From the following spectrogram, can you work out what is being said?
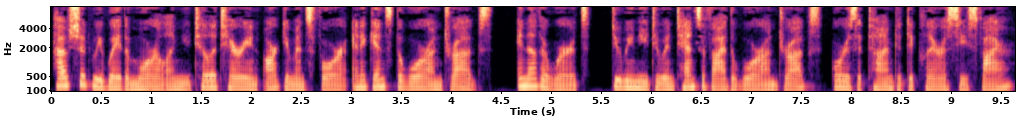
how should we weigh the moral and utilitarian arguments for and against the war on drugs? In other words, do we need to intensify the war on drugs, or is it time to declare a ceasefire?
